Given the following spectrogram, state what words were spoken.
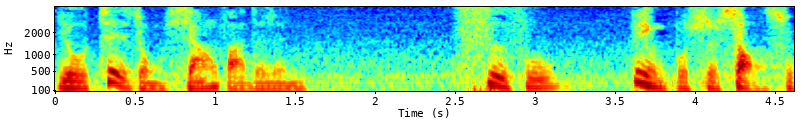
有这种想法的人似乎并不是少数。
